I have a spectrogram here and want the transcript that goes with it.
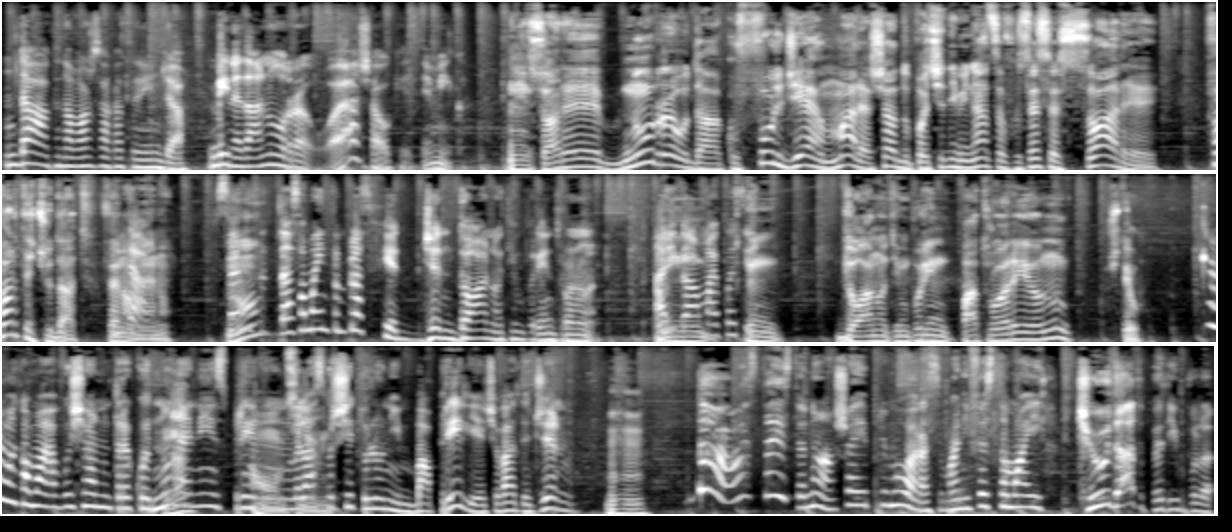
Da, când am ajuns acasă ningea. Bine, dar nu rău. E așa o chestie mică. Ninsoare, nu rău, dar cu fulgi aia mare, așa, după ce dimineața fusese soare. Foarte ciudat fenomenul. Da. Nu? Sunt, dar s-a mai întâmplat să fie gen două anotimpuri într-unul. Adică am mai pățit. În două anotimpuri, în patru ore, eu nu știu. Nu, mă, că am mai avut și anul trecut. Nu Da? ne-a nins prin, Nu, am ținut la minte. sfârșitul lunii, în aprilie, ceva de genul. Uh-huh. Da, asta este, na, așa e primăvara. Se manifestă mai ciudat pe timpul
